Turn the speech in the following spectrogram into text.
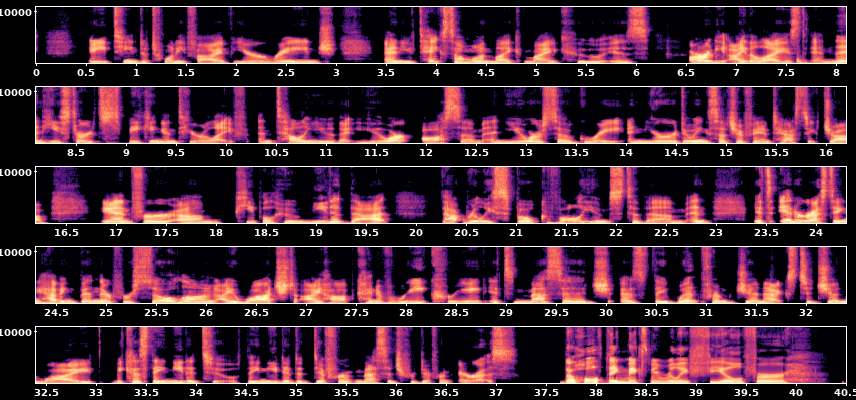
18 to 25 year range. And you take someone like Mike who is already idolized and then he starts speaking into your life and telling you that you are awesome and you are so great and you're doing such a fantastic job and for um, people who needed that that really spoke volumes to them. And it's interesting, having been there for so long, I watched IHOP kind of recreate its message as they went from Gen X to Gen Y because they needed to. They needed a different message for different eras. The whole thing makes me really feel for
